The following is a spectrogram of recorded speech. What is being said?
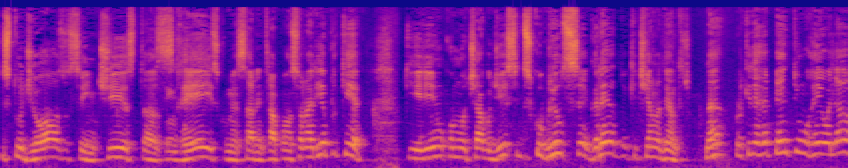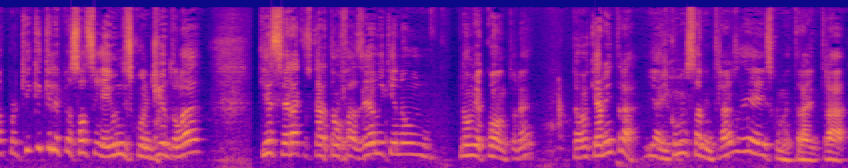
estudiosos, cientistas, Sim. reis, começaram a entrar para a maçonaria, porque queriam, como o Tiago disse, descobrir o segredo que tinha lá dentro, né? Porque, de repente, um rei olhava, por que, que aquele pessoal se reúne escondido lá? O que será que os caras estão fazendo e que não, não me conto, né? Então, eu quero entrar. E aí começaram a entrar os reis, começaram a entrar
